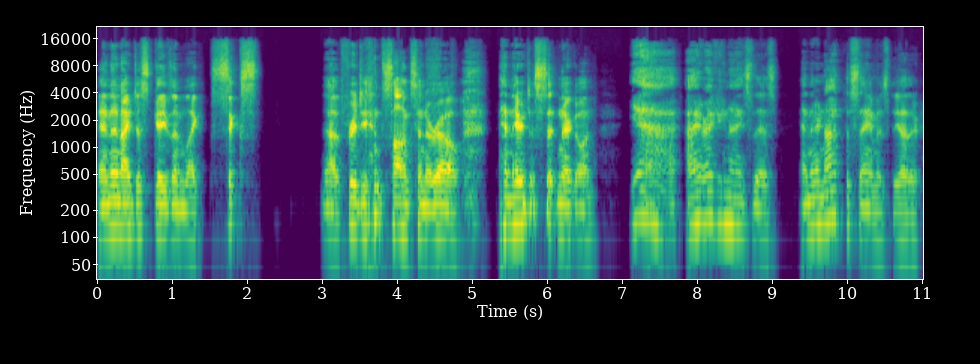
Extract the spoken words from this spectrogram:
And then I just gave them like six uh, Phrygian songs in a row. And they're just sitting there going, Yeah, I recognize this. And they're not the same as the other.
